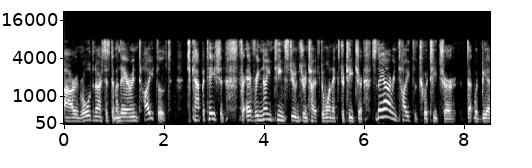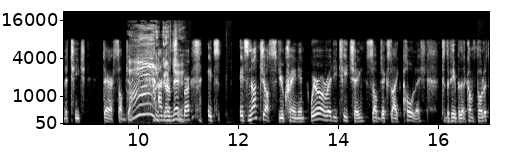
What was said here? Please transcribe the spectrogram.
are enrolled in our system and they are entitled to capitation. For every 19 students, you're entitled to one extra teacher. So they are entitled to a teacher that would be able to teach their subject. Ah, and gotcha. remember, it's it's not just Ukrainian. We're already teaching subjects like Polish to the people that come from Poland,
